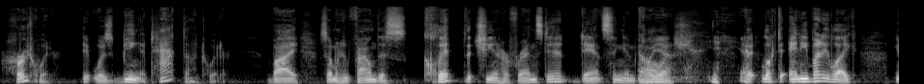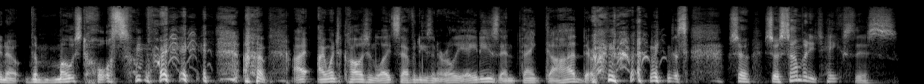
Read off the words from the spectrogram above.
her Twitter. It was being attacked on Twitter by someone who found this clip that she and her friends did dancing in college oh, yeah. yeah. that looked to anybody like you know the most wholesome way. um, I, I went to college in the late seventies and early eighties, and thank God there. Were not, I mean, this, so so somebody takes this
